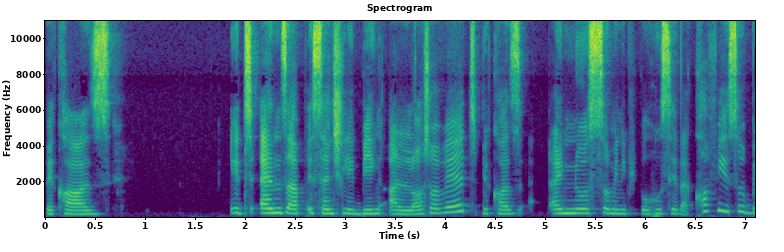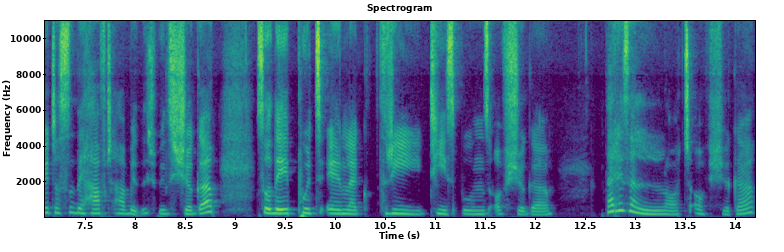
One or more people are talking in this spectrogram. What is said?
because it ends up essentially being a lot of it because I know so many people who say that coffee is so bitter, so they have to have it with sugar. So they put in like three teaspoons of sugar. That is a lot of sugar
